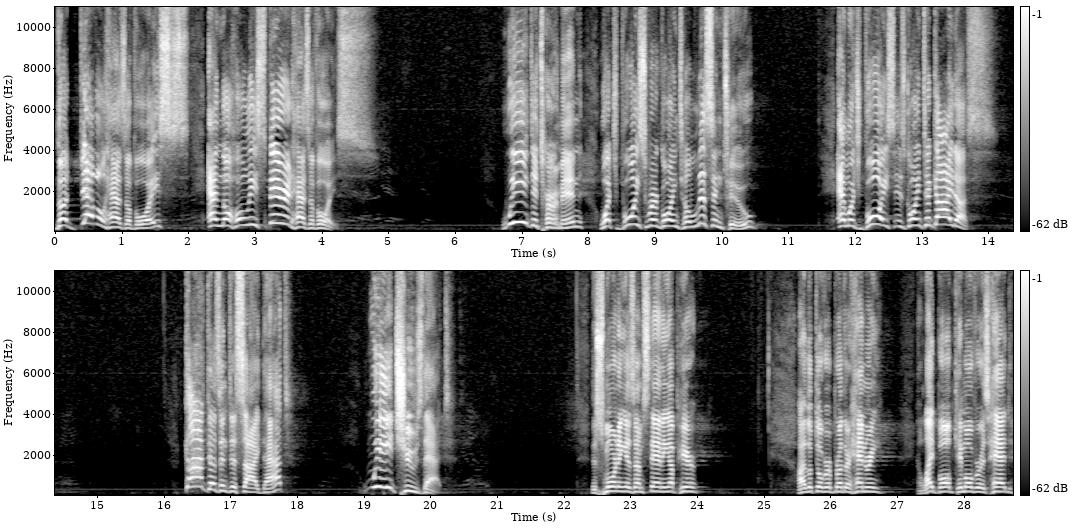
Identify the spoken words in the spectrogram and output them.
the devil has a voice and the Holy Spirit has a voice. We determine which voice we're going to listen to and which voice is going to guide us. God doesn't decide that. We choose that. This morning, as I'm standing up here, I looked over at Brother Henry, and a light bulb came over his head.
